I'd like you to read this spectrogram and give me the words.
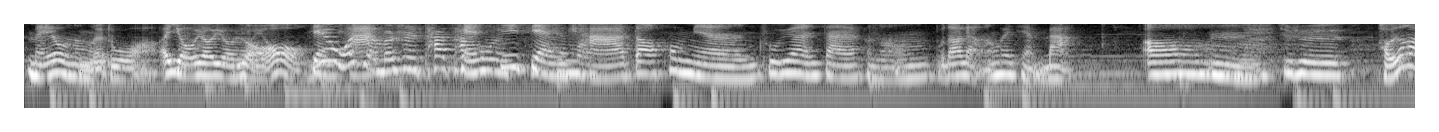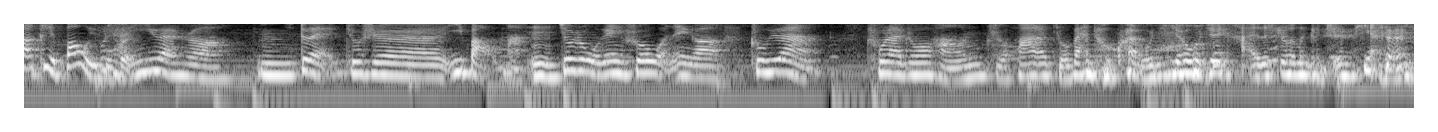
没有那么多。啊，有有有有因为我姐们是她她前期检查到后面住院下来，可能不到两万块钱吧。哦，嗯就是好像还可以报一部分。妇产医院是吗？嗯，对，就是医保嘛。嗯就是我跟你说，我那个住院。出来之后好像只花了九百多块，我就觉得我这孩子生的可真便宜。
